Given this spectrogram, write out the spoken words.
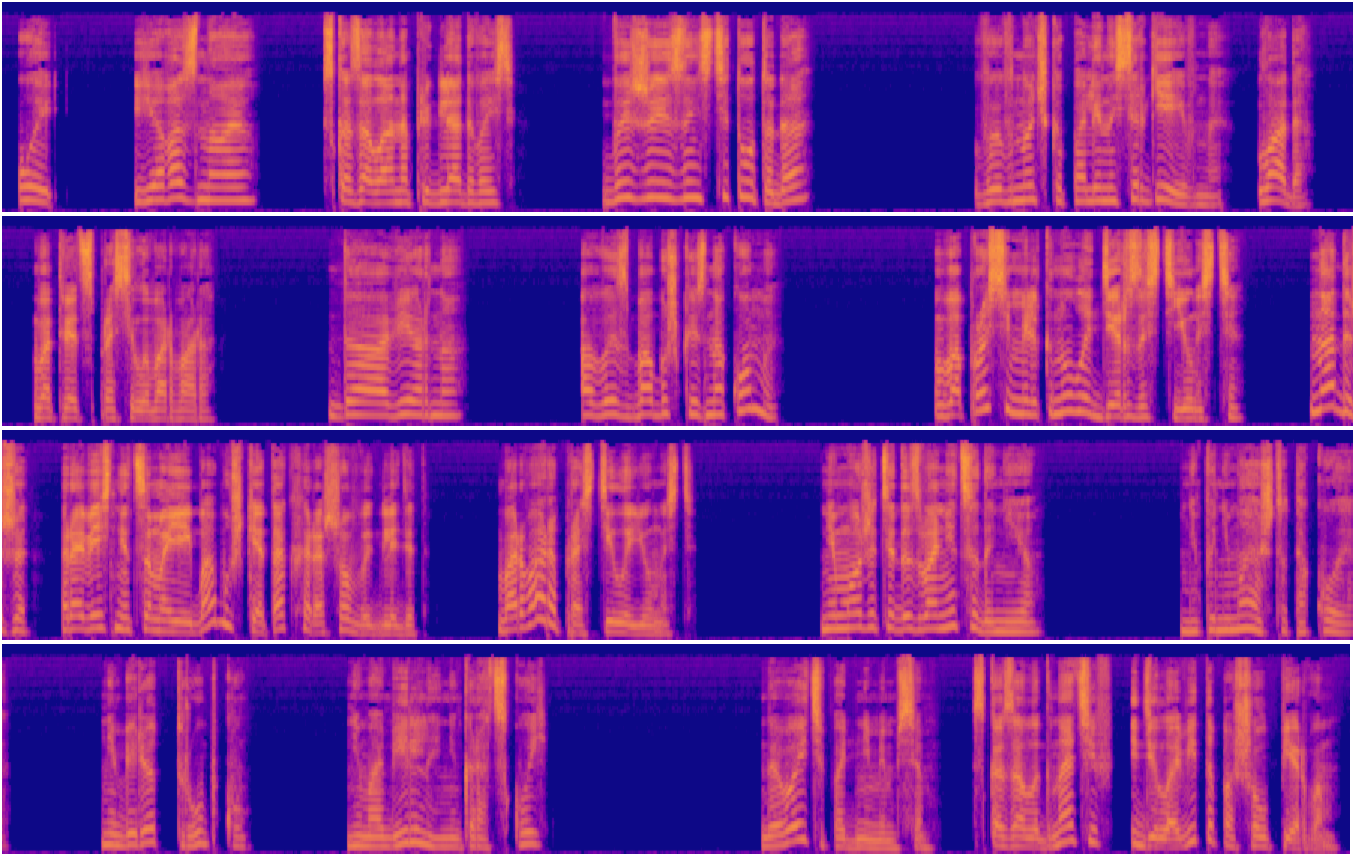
«Ой, я вас знаю», — сказала она, приглядываясь. «Вы же из института, да?» «Вы внучка Полины Сергеевны, Лада?» — в ответ спросила Варвара. «Да, верно. А вы с бабушкой знакомы?» В вопросе мелькнула дерзость юности. «Надо же, ровесница моей бабушки, а так хорошо выглядит». Варвара простила юность. «Не можете дозвониться до нее?» «Не понимаю, что такое. Не берет трубку. Ни мобильный, ни городской». «Давайте поднимемся», — сказал Игнатьев и деловито пошел первым.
